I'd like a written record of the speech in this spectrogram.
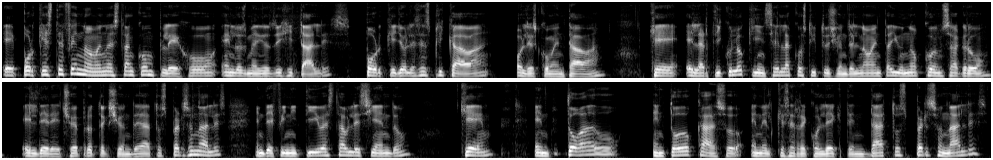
Eh, ¿Por qué este fenómeno es tan complejo en los medios digitales? Porque yo les explicaba o les comentaba que el artículo 15 de la Constitución del 91 consagró el derecho de protección de datos personales, en definitiva estableciendo que en todo, en todo caso en el que se recolecten datos personales,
